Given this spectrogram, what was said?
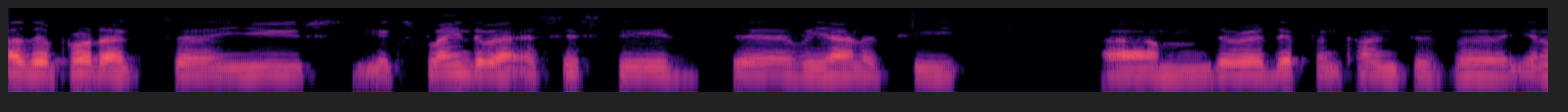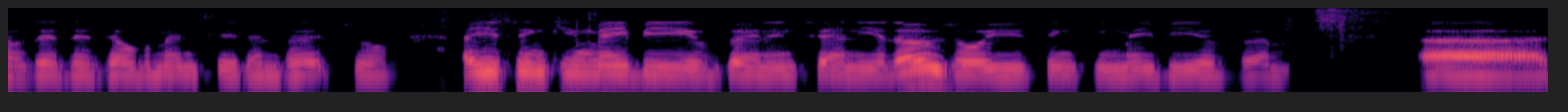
other products. Uh, you, you, explained about assisted uh, reality. Um, there are different kinds of, uh, you know, there, there's augmented and virtual. Are you thinking maybe of going into any of those, or are you thinking maybe of um, uh,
